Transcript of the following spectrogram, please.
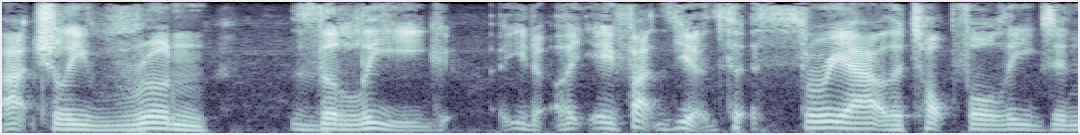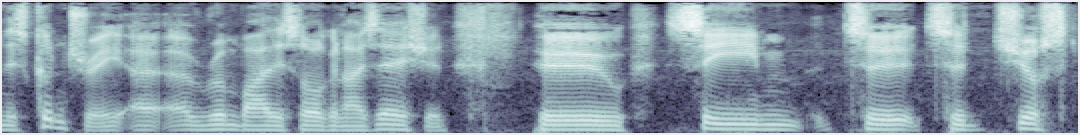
actually run the league you know, in fact, you know, th- three out of the top four leagues in this country are, are run by this organisation, who seem to to just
